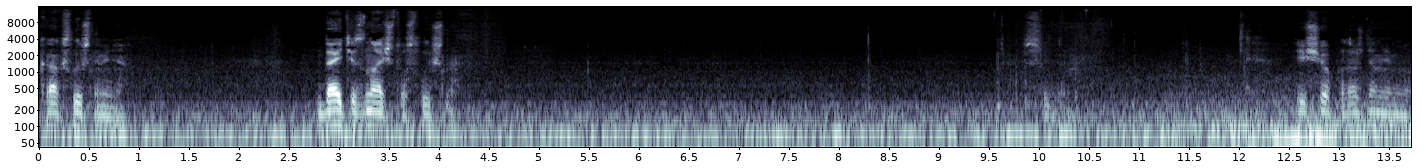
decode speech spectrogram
Как слышно меня? Дайте знать, что слышно. Супер. Еще подождем немного.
